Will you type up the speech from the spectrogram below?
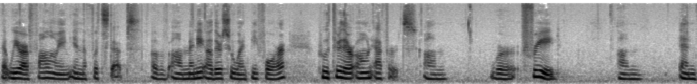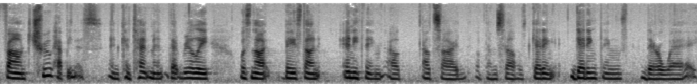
that we are following in the footsteps of um, many others who went before, who through their own efforts were freed and found true happiness and contentment that really was not based on anything out, outside of themselves, getting, getting things their way.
